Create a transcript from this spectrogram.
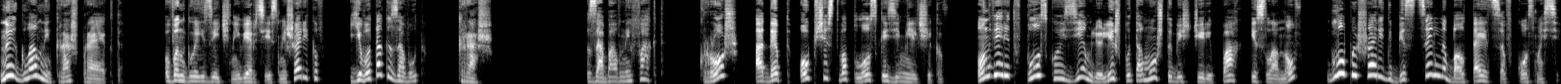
но и главный краш проекта. В англоязычной версии смешариков его так и зовут — Краш. Забавный факт. Крош — адепт общества плоскоземельщиков. Он верит в плоскую землю лишь потому, что без черепах и слонов глупый шарик бесцельно болтается в космосе.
